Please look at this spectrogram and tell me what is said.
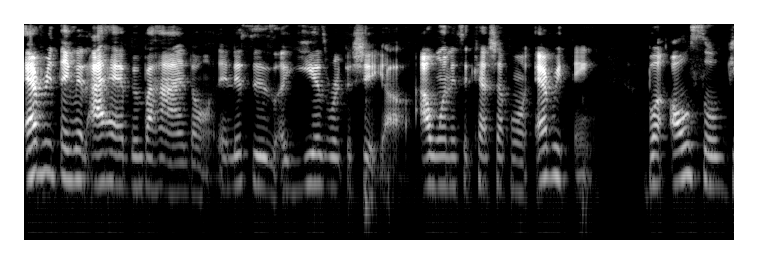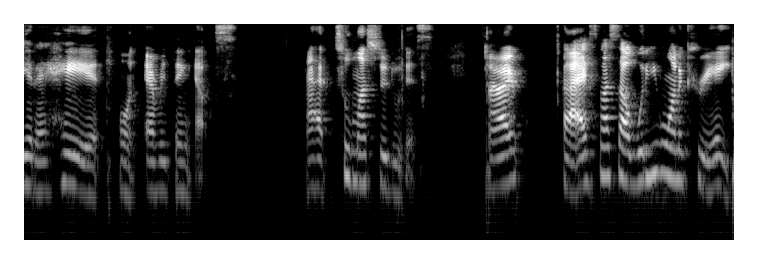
everything that I had been behind on. And this is a year's worth of shit, y'all. I wanted to catch up on everything, but also get ahead on everything else. I had too much to do this. All right. I asked myself, what do you want to create?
